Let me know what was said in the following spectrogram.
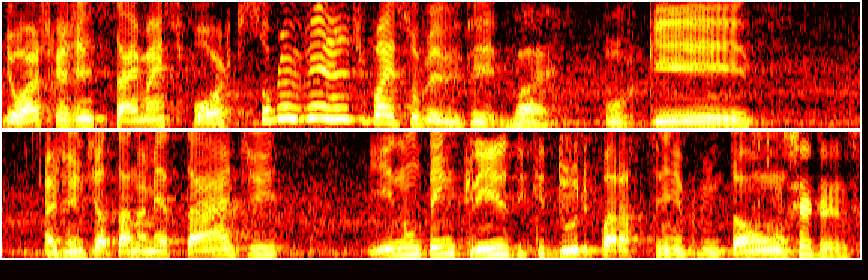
eu acho que a gente sai mais forte. Sobreviver, a gente vai sobreviver. Vai. Porque a gente já está na metade e não tem crise que dure para sempre. Então, Com certeza.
